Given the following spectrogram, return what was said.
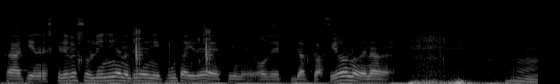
O sea, quien escribe su línea no tiene ni puta idea de cine, o de, de actuación o de nada. Mm,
